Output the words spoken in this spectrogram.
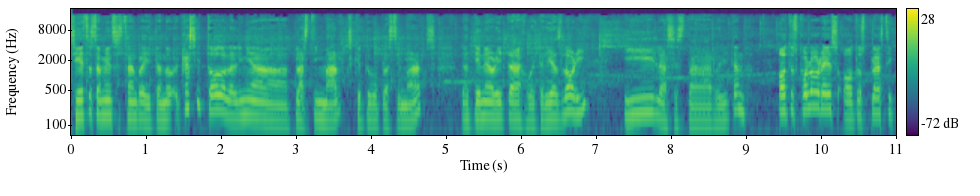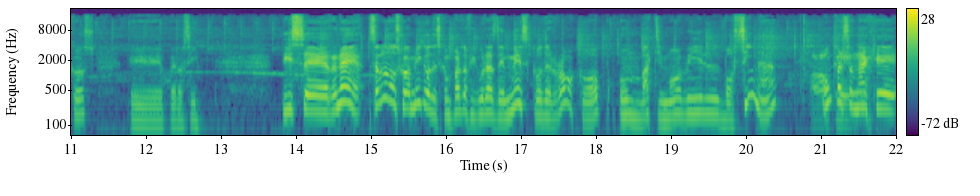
Sí, estos también se están reeditando. Casi toda la línea Plastimarks que tuvo Plastimarks la tiene ahorita Jugueterías Lori y las está reeditando. Otros colores, otros plásticos, eh, pero sí. Dice René, saludos amigos, les comparto figuras de Mesco de Robocop, un Batimóvil bocina, un personaje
